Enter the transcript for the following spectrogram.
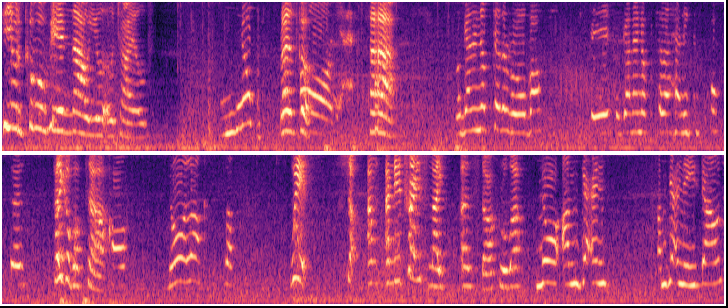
You would come over here now, you little child. Nope. Right, let's go. Oh, yeah. Haha. We're getting up to the robots. We're getting up to the helicopters. Helicopter. No, look, look. Wait. So, um, I'm, I need to try to snipe a Stark robot. No, I'm getting, I'm getting these down.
